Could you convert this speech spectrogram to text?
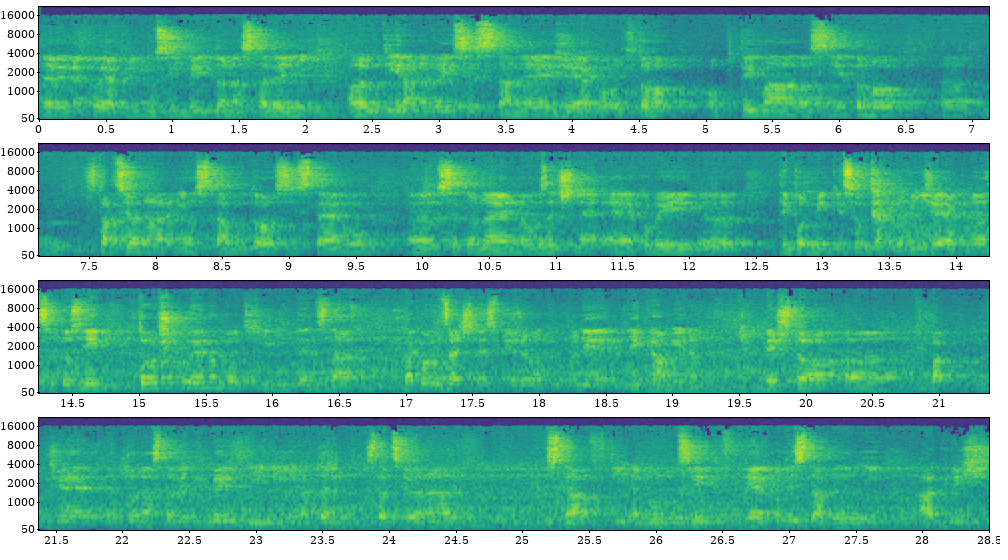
nevím, jako, jaký musí být to nastavení, ale u té runaway se stane, že jako od toho optima vlastně toho uh, stacionárního stavu toho systému uh, se to najednou začne, uh, jakoby ty podmínky jsou takové, že jakmile se to z něj trošku jenom odchýlí ten znak, tak on začne směřovat úplně někam jinam. Když to pak může to nastavení být jiný a ten stacionární stav v té evoluci je jakoby stabilní a když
